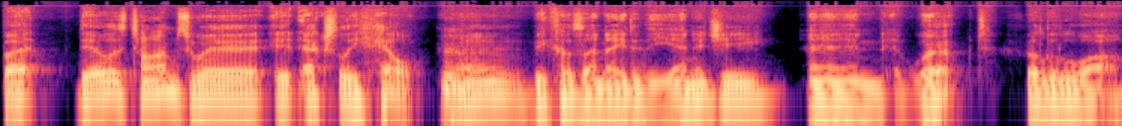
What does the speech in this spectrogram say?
But there was times where it actually helped, you Mm. know, because I needed the energy, and it worked for a little while.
